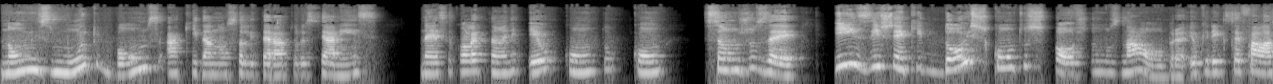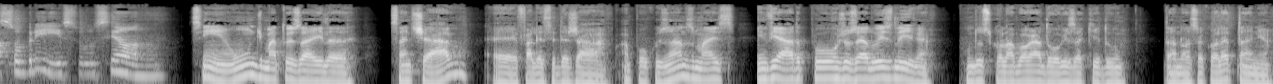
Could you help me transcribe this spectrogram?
Nomes muito bons aqui da nossa literatura cearense nessa coletânea. Eu conto com São José. E existem aqui dois contos póstumos na obra. Eu queria que você falasse sobre isso, Luciano. Sim, um de Matusaíla Santiago, é, falecida já há poucos anos, mas enviado por José Luiz Lira, um dos colaboradores aqui do, da nossa coletânea.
